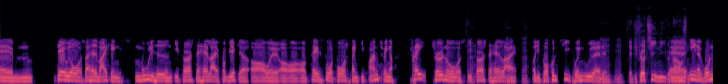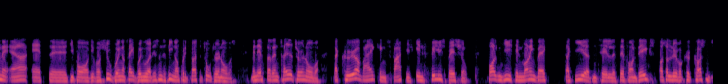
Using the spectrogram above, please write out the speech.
Øhm, derudover så havde Vikings muligheden i første halvleg for virkelig at, og, øh, og, og, og tage et stort forspring. De fremtvinger tre turnovers ja. i første halvleg, Ja. og de får kun 10 point ud af det. Mm. Mm. Ja, de fører 10-9 ved Øh, pausen. en af grundene er, at øh, de, får, de får 7 point og 3 point ud af det. Det er sådan set fint nok på de første to turnovers. Men efter den tredje turnover, der kører Vikings faktisk en Philly special. Bolden gives til en running back, der giver den til Stefan Diggs, og så løber Kirk Cousins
